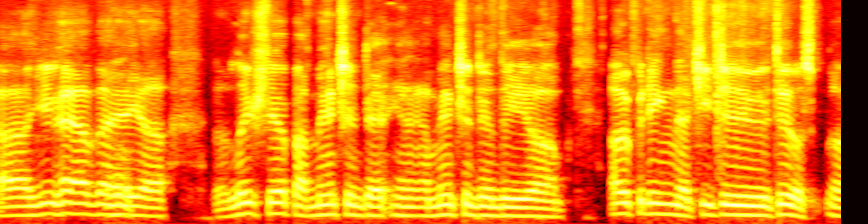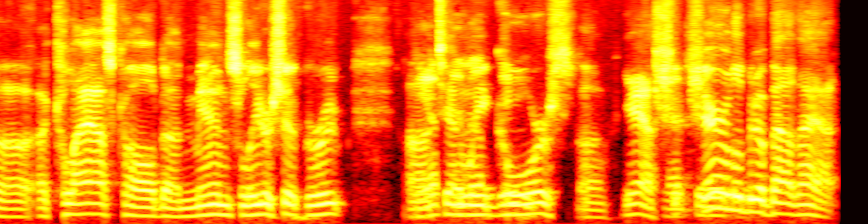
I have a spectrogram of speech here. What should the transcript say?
Uh, you have a uh, leadership. I mentioned in, I mentioned in the uh, opening that you do do a, uh, a class called uh, Men's Leadership Group, yep, ten week course. yeah, sh- share a little bit about that.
